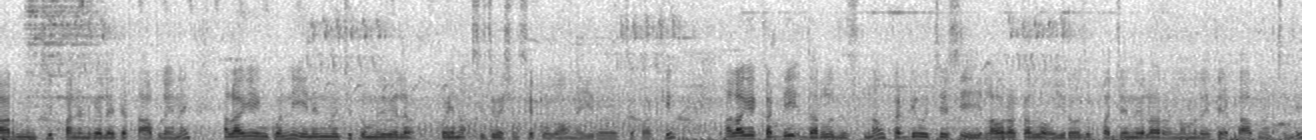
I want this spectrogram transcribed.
ఆరు నుంచి పన్నెండు వేలు అయితే టాప్లు అయినాయి. అలాగే ఇంకొన్ని ఎనిమిది నుంచి తొమ్మిది వేల పోయిన సిచ్యువేషన్స్ ఎక్కువగా ఉన్నాయి ఈరోజు వచ్చేపాటికి. అలాగే కడ్డీ ధరలు చూసుకుందాం. కడ్డీ వచ్చేసి లవ రకాల్లో ఈరోజు పద్దెనిమిది వేల రెండు వందలు అయితే టాప్ నడిచింది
